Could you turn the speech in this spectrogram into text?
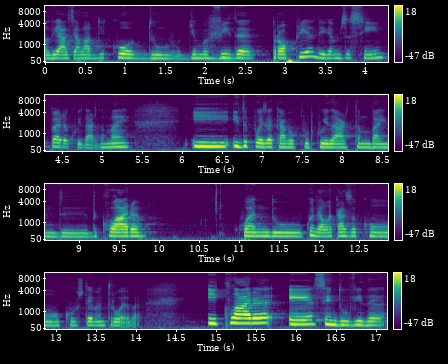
Aliás, ela abdicou do, de uma vida própria, digamos assim, para cuidar da mãe. E, e depois acaba por cuidar também de, de, Clara quando, quando ela casa com, com o Esteban Trueba. E Clara é, sem dúvida,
